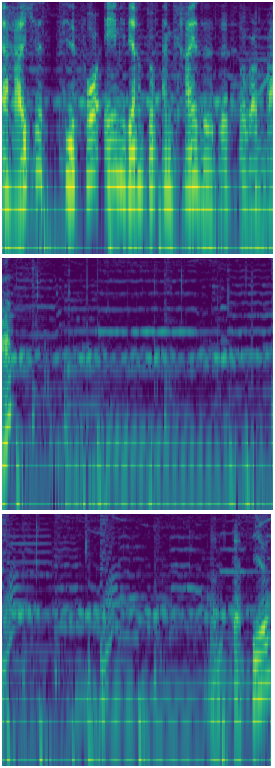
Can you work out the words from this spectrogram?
Erreiche das Ziel vor Amy, während du auf einem Kreisel sitzt. Oh Gott, was? Ist das hier?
